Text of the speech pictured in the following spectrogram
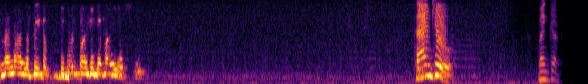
ఎమ్మెల్యే పీపుల్ పార్టీ డిమాండ్ చేస్తుంది. థ్యాంక్ యూ వెంకట్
